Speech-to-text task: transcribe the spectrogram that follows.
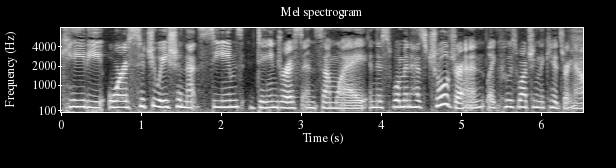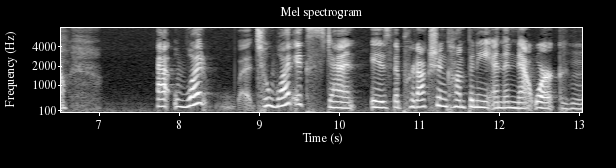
Katie or a situation that seems dangerous in some way, and this woman has children, like who's watching the kids right now? At what to what extent is the production company and the network mm-hmm.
